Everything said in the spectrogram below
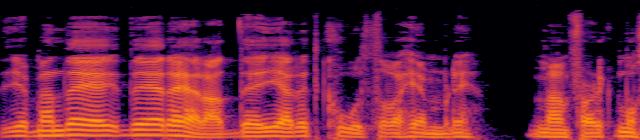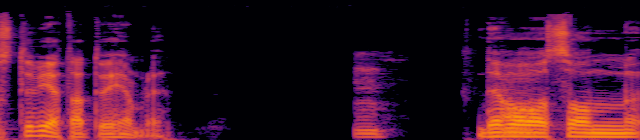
Ja, men det, är- det är det här, det är jävligt coolt att vara hemlig. Men folk måste veta att du är hemlig. Mm. Det Ja. var som,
